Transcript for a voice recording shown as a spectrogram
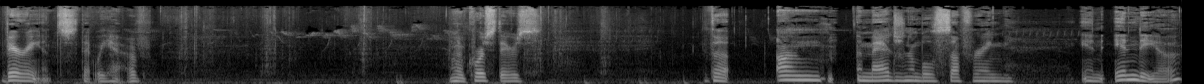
variants that we have. And of course, there's the unimaginable suffering in India.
